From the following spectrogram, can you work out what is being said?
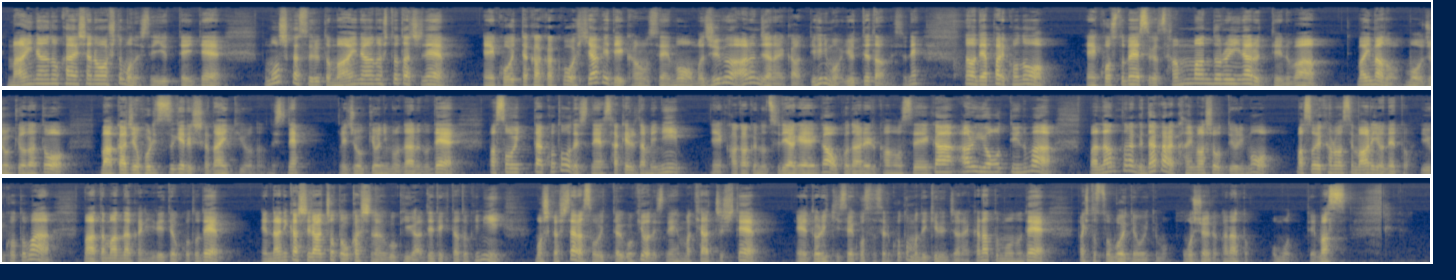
マイナーの会社の人もですね、言っていて、もしかするとマイナーの人たちで、え、こういった価格を引き上げていく可能性も、ま、十分あるんじゃないかっていうふうにも言ってたんですよね。なのでやっぱりこの、え、コストベースが3万ドルになるっていうのは、まあ今のもう状況だと、まあ、赤字を掘り続けるしかないというようなんですね、状況にもなるので、まあ、そういったことをですね、避けるために、価格の釣り上げが行われる可能性があるよっていうのは、まあ、なんとなくだから買いましょうっていうよりも、まあ、そういう可能性もあるよねということは、まあ、頭の中に入れておくことで、何かしらちょっとおかしな動きが出てきたときに、もしかしたらそういった動きをですね、まあ、キャッチして、取引成功させることもできるんじゃないかなと思うので、まあ、一つ覚えておいても面白いのかなと思ってます。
